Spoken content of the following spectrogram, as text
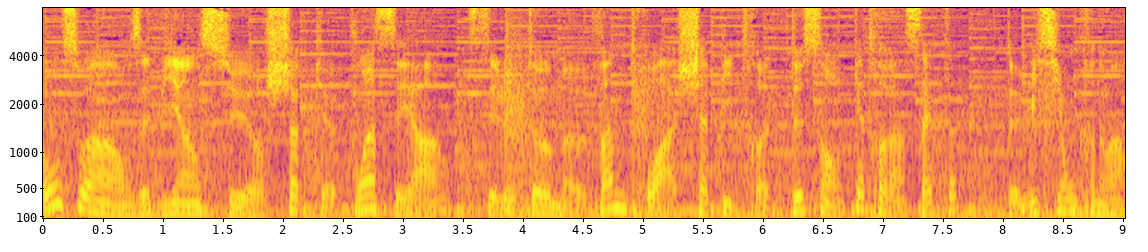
Bonsoir, vous êtes bien sur choc.ca, c'est le tome 23, chapitre 287 de Mission Crenoir.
